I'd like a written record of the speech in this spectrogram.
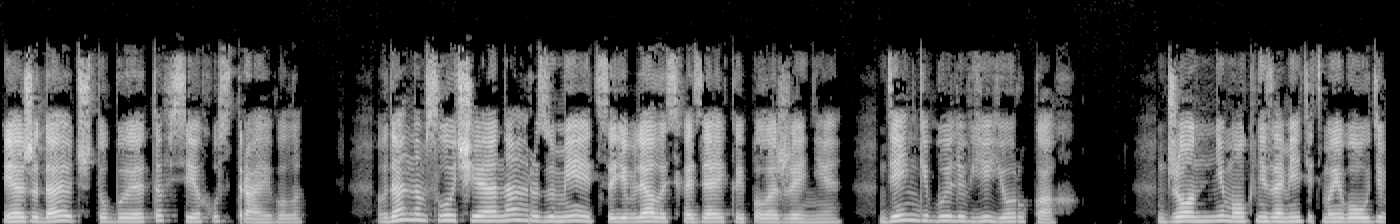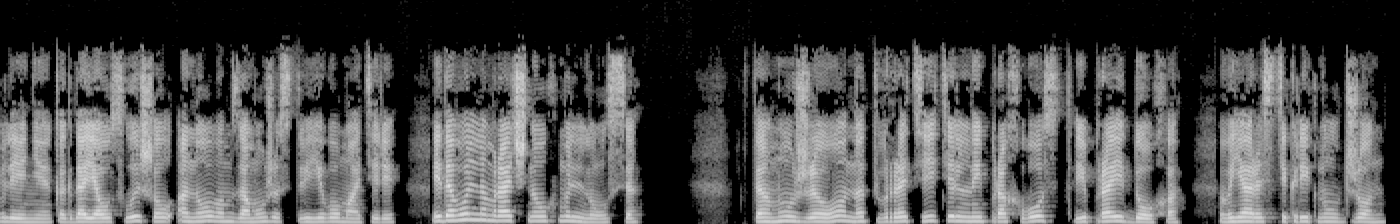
и ожидают, чтобы это всех устраивало. В данном случае она, разумеется, являлась хозяйкой положения. Деньги были в ее руках. Джон не мог не заметить моего удивления, когда я услышал о новом замужестве его матери, и довольно мрачно ухмыльнулся. К тому же он отвратительный прохвост и пройдоха, в ярости крикнул Джон.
